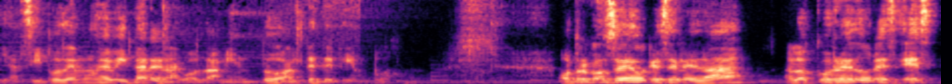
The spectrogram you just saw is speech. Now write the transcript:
Y así podemos evitar el agotamiento antes de tiempo. Otro consejo que se le da a los corredores es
